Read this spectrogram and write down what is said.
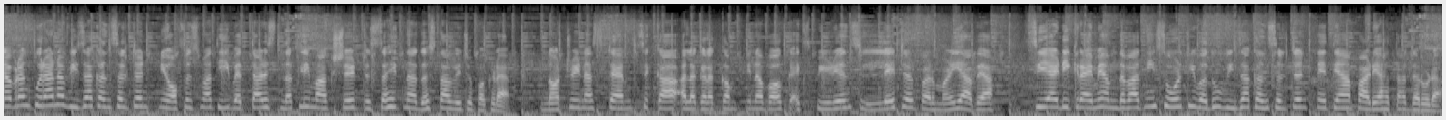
નવરંગપુરાના વિઝા કન્સલ્ટન્ટની ઓફિસમાંથી બેતાળીસ નકલી માર્કશીટ સહિતના દસ્તાવેજો પકડાયા. નોટરીના સ્ટેમ્પ, સિક્કા અલગ અલગ કંપનીના વર્ક એક્સપિરિયન્સ લેટર પર મળી આવ્યા. સીઆઈડી ક્રાઇમે અમદાવાદની સોળથી વધુ વિઝા કન્સલ્ટન્ટને ત્યાં પાડ્યા હતા દરોડા.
